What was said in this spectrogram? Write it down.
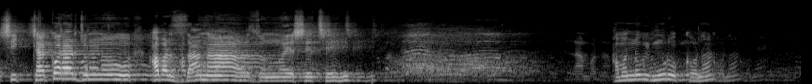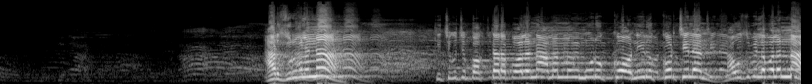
শিক্ষা করার জন্য আবার জানার জন্য এসেছে। আমার নবী মূর্খ না? আর জোর বলেন না। কিছু কিছু বক্তারা বলেন না, আমার নবী মূর্খ, নিরক্ষর ছিলেন। নাউজুবিল্লাহ বলেন না।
